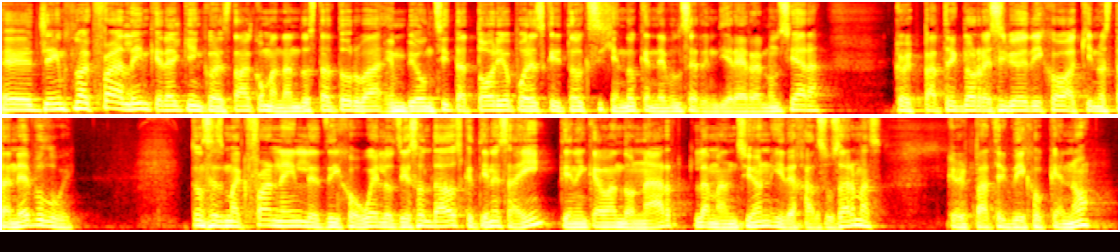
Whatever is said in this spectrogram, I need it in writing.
Eh, James McFarlane, que era el quien estaba comandando esta turba, envió un citatorio por escrito exigiendo que Neville se rindiera y renunciara. Kirkpatrick lo recibió y dijo: Aquí no está Neville, güey. Entonces McFarlane les dijo, güey, los 10 soldados que tienes ahí tienen que abandonar la mansión y dejar sus armas. Kirkpatrick dijo que no.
